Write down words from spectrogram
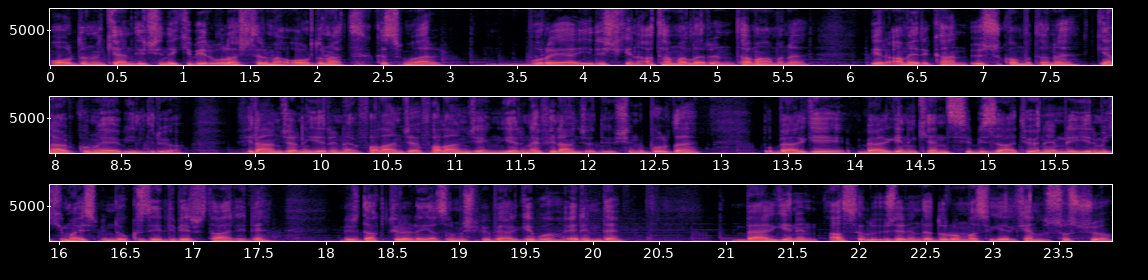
Ordunun kendi içindeki bir ulaştırma, ordunat kısmı var. Buraya ilişkin atamaların tamamını bir Amerikan üst komutanı genelkurmaya bildiriyor. Filancanın yerine falanca, falancanın yerine filanca diyor. Şimdi burada bu belge belgenin kendisi bizatihi önemli. 22 Mayıs 1951 tarihli bir daktiloyla yazılmış bir belge bu elimde. Belgenin asıl üzerinde durulması gereken husus şu.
